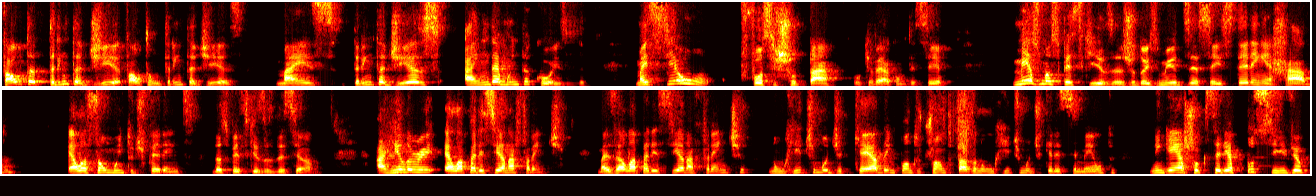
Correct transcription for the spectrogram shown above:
Falta 30 dias, faltam 30 dias, mas 30 dias ainda é muita coisa. Mas se eu fosse chutar o que vai acontecer, mesmo as pesquisas de 2016 terem errado, elas são muito diferentes das pesquisas desse ano. A Hillary, ela aparecia na frente, mas ela aparecia na frente num ritmo de queda, enquanto Trump estava num ritmo de crescimento. Ninguém achou que seria possível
